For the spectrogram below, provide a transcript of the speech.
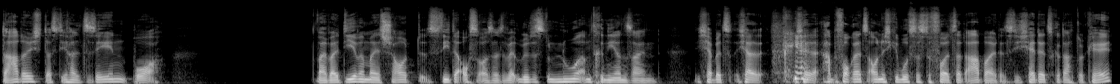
dadurch, dass die halt sehen, boah, weil bei dir, wenn man jetzt schaut, sieht er auch so aus, als würdest du nur am Trainieren sein. Ich habe jetzt, ich, ich habe vorher jetzt auch nicht gewusst, dass du Vollzeit arbeitest. Ich hätte jetzt gedacht, okay,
